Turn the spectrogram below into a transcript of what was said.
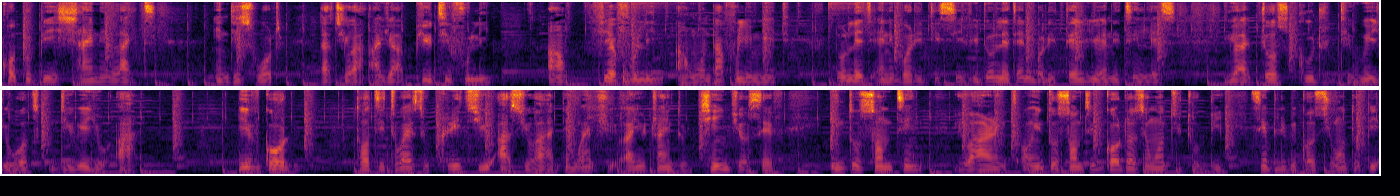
called to be a shining light in this world that you are, and you are beautifully and fearfully and wonderfully made. Don't let anybody deceive you. Don't let anybody tell you anything less. You are just good the way you want, the way you are. If God thought it wise to create you as you are, then why are you trying to change yourself into something you aren't or into something God doesn't want you to be simply because you want to be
